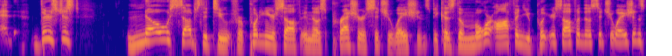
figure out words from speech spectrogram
And there's just no substitute for putting yourself in those pressure situations because the more often you put yourself in those situations,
